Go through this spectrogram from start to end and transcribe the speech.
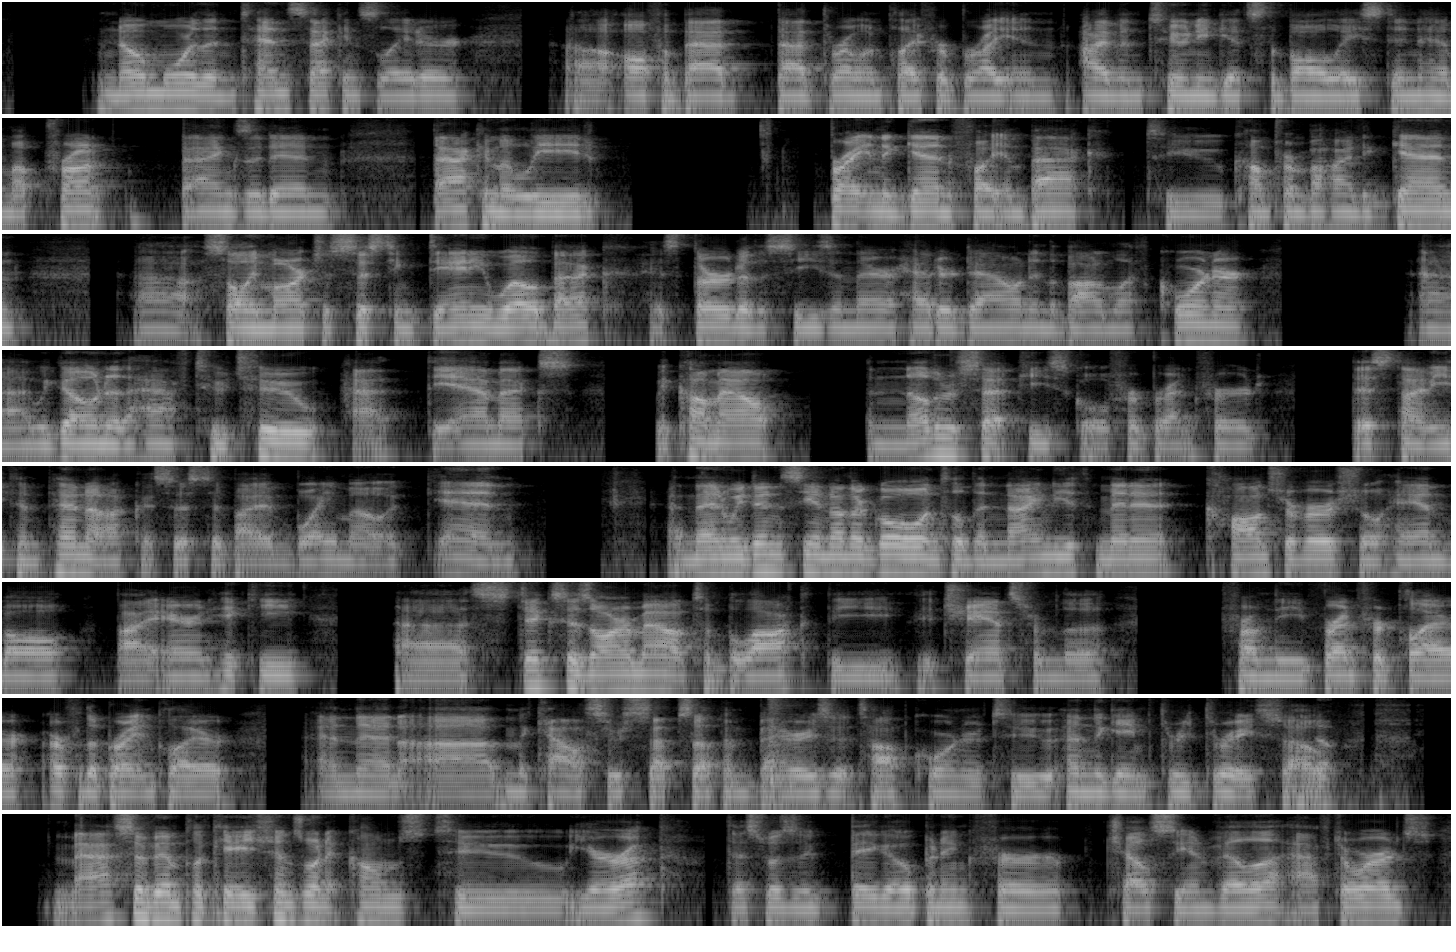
No more than 10 seconds later, uh, off a bad bad throw and play for Brighton, Ivan Toney gets the ball laced in him up front, bangs it in, back in the lead. Brighton again fighting back to come from behind again. Uh, Solly March assisting Danny Welbeck, his third of the season there, header down in the bottom left corner. Uh, we go into the half 2 2 at the Amex. We come out, another set piece goal for Brentford. This time, Ethan Pinnock assisted by Mbeumo again. And then we didn't see another goal until the 90th minute controversial handball by Aaron Hickey uh, sticks his arm out to block the, the chance from the from the Brentford player or for the Brighton player, and then uh, Mac Allister steps up and buries it top corner to end the game three three. So yep. massive implications when it comes to Europe. This was a big opening for Chelsea and Villa afterwards,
